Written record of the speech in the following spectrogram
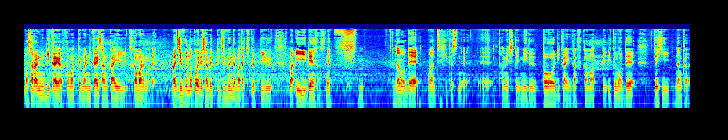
まあ、さらに理解が深まって、まあ、2回3回深まるので、まあ、自分の声で喋って自分でまた聞くっていう、まあ、いい連鎖ですね。うん、なので、まあ、ぜひですね、えー、試してみると理解が深まっていくので、ぜひなんか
